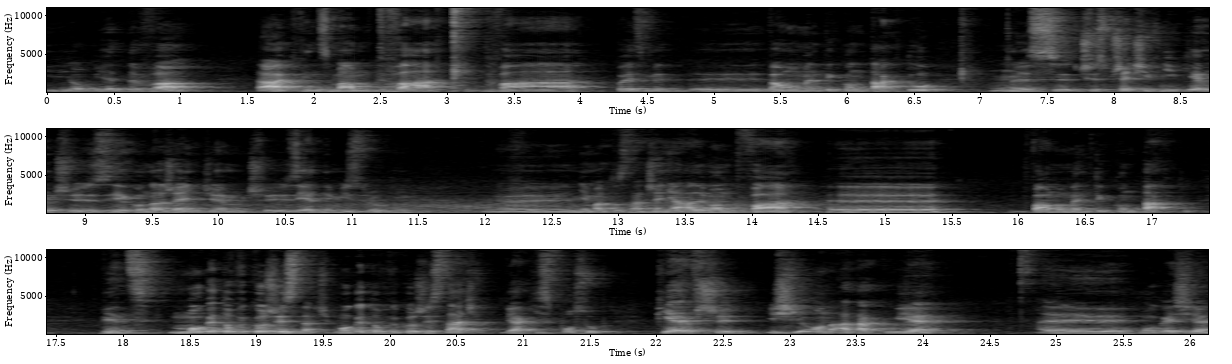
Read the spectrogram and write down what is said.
i robię dwa. Tak? Więc mam dwa, dwa powiedzmy, yy, dwa momenty kontaktu, yy, z, czy z przeciwnikiem, czy z jego narzędziem, czy z jednym i z drugim. Yy, nie ma to znaczenia, ale mam dwa, yy, dwa momenty kontaktu. Więc mogę to wykorzystać. Mogę to wykorzystać w jaki sposób? Pierwszy, jeśli on atakuje, yy, mogę się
